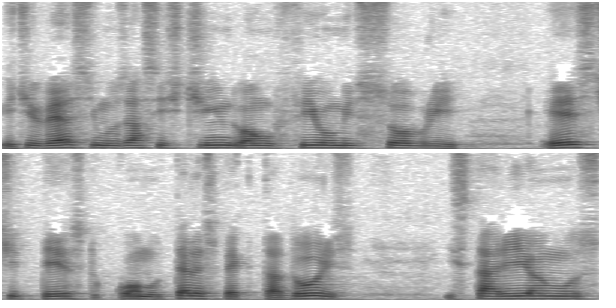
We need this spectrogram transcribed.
e tivéssemos assistindo a um filme sobre este texto como telespectadores, estaríamos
